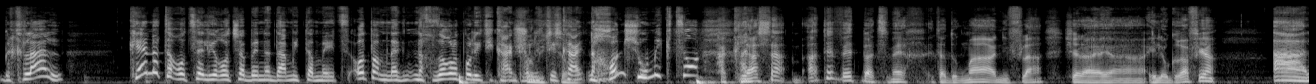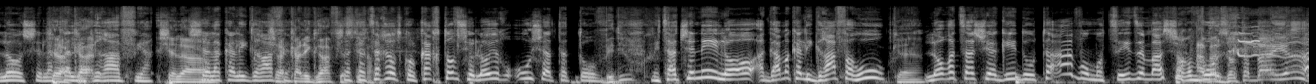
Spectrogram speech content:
בכלל. כן אתה רוצה לראות שהבן אדם מתאמץ. עוד פעם, נחזור לפוליטיקאים. שום פוליטיקאים, נכון, שום מקצוע. הקלאסה, את הבאת בעצמך את הדוגמה הנפלאה של ההילוגרפיה? אה, לא, של של הק- הקליגרפיה. של ה- של הקליגרפיה. של הקליגרפיה, שאתה סליחה. צריך להיות כל כך טוב שלא יראו שאתה טוב. בדיוק. מצד שני, לא, גם הקליגרף ההוא כן. לא רצה שיגידו, טוב, הוא מוציא את זה מהשרוול. אבל זאת הבעיה,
